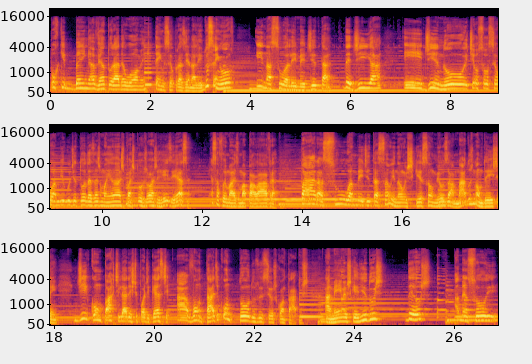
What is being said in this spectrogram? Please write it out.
Porque bem-aventurado é o homem que tem o seu prazer na lei do Senhor e na sua lei medita de dia e de noite. Eu sou seu amigo de todas as manhãs, pastor Jorge Reis, e essa, essa foi mais uma palavra para a sua meditação. E não esqueçam, meus amados, não deixem de compartilhar este podcast à vontade com todos os seus contatos. Amém, meus queridos? Deus abençoe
